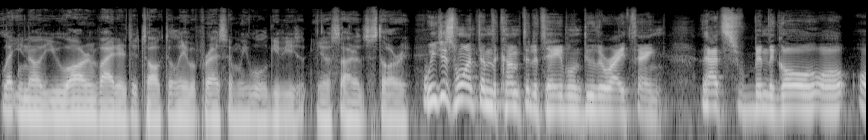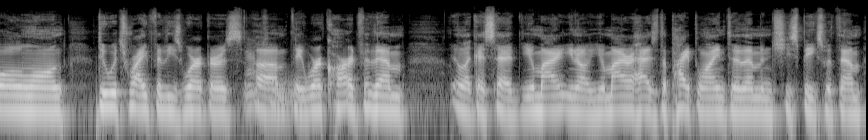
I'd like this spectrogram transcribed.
let you know that you are invited to talk to Labor Press, and we will give you your side of the story. We just want them to come to the table and do the right thing. That's been the goal all, all along. Do what's right for these workers. Um, they work hard for them. Like I said, Yomira, you know, Yomira has the pipeline to them, and she speaks with them.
